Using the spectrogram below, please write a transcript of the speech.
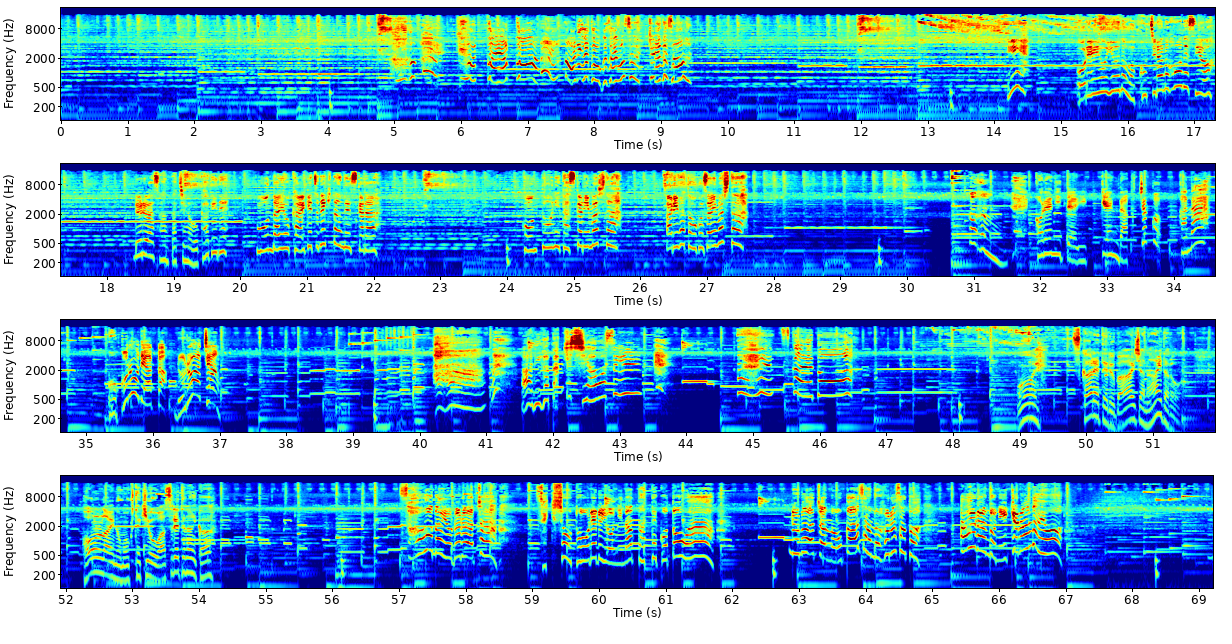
たやった。ありがとうございますケイナさん。いえお礼を言うのはこちらの方ですよ。ルルアさんたちのおかげで問題を解決できたんですから本当に助かりました。ありがとうございました。ふふん。これにて一件落着かな。ご苦労であったルルアちゃん。はあありがたき幸せ。疲れた。おい疲れてる場合じゃないだろう本来の目的を忘れてないか？そうだよルルアちゃん。関所を通れるようになったってことは。ルルアちゃんのお母さんのふるさとアーランドに行けるんだよ。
